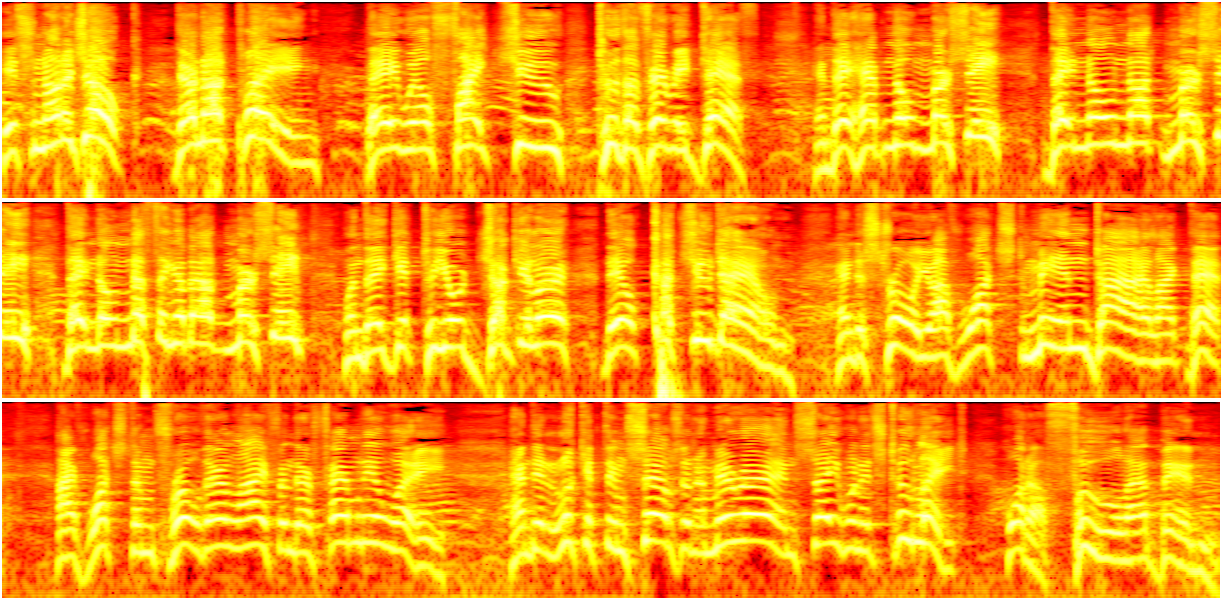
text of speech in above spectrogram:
It's not a joke. They're not playing. They will fight you to the very death. And they have no mercy. They know not mercy. They know nothing about mercy. When they get to your jugular, they'll cut you down and destroy you. I've watched men die like that. I've watched them throw their life and their family away and then look at themselves in a mirror and say, when it's too late, what a fool I've been.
